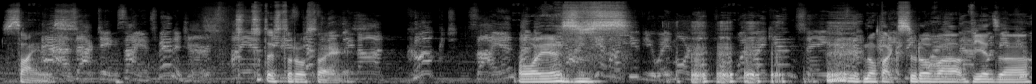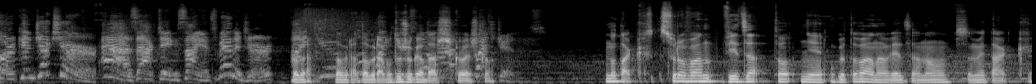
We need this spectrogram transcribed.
As Science. science Co to jest to definitely science? O Jezus. No tak, surowa wiedza. Dobra, do dobra, dobra, bo dużo gadasz, koleżko. No tak, surowa wiedza to nie ugotowana wiedza, no w sumie tak.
